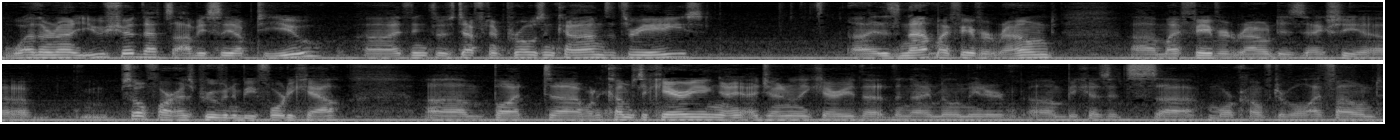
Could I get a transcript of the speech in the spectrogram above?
whether or not you should, that's obviously up to you. Uh, I think there's definite pros and cons of 380s. Uh, it is not my favorite round. Uh, my favorite round is actually uh, so far has proven to be 40 cal. Um, but uh, when it comes to carrying, I, I generally carry the, the 9 millimeter um, because it's uh, more comfortable. I found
